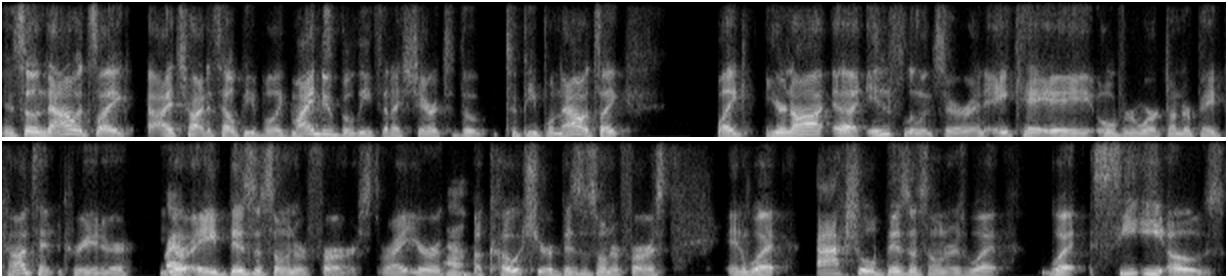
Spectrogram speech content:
And so now it's like I try to tell people like my new belief that I share to the to people now, it's like like you're not an influencer, an AKA overworked, underpaid content creator. You're a business owner first, right? You're a, yeah. a coach, you're a business owner first. And what actual business owners, what what CEOs,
